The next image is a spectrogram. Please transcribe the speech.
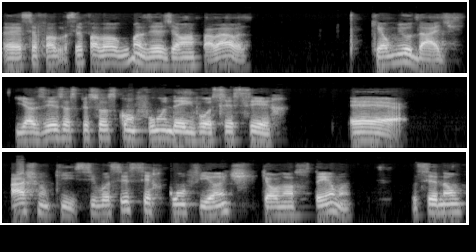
é, você, falou, você falou algumas vezes já uma palavra que é humildade. E às vezes as pessoas confundem você ser. É, acham que se você ser confiante, que é o nosso tema, você não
